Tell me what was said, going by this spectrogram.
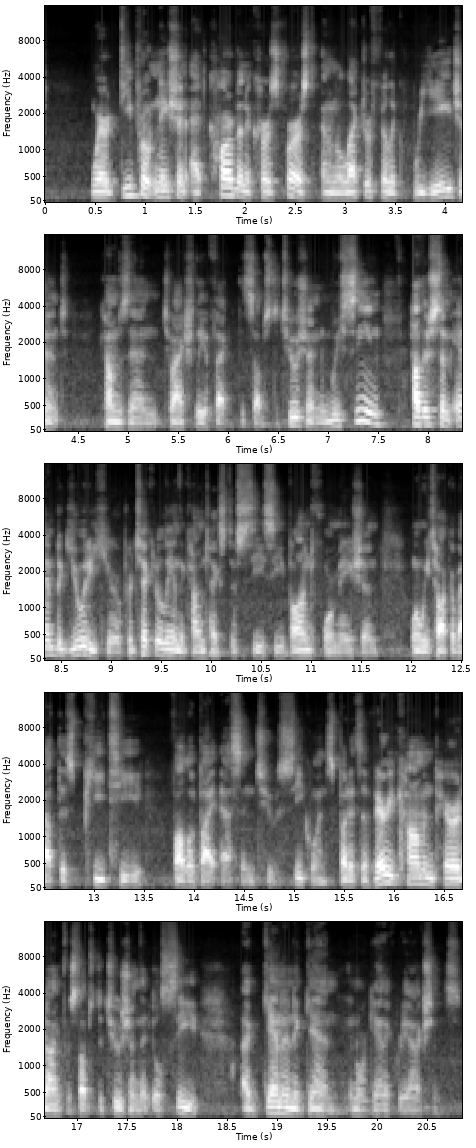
where deprotonation at carbon occurs first and an electrophilic reagent comes in to actually affect the substitution. And we've seen how there's some ambiguity here, particularly in the context of CC bond formation when we talk about this PT followed by SN2 sequence. But it's a very common paradigm for substitution that you'll see again and again in organic reactions.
